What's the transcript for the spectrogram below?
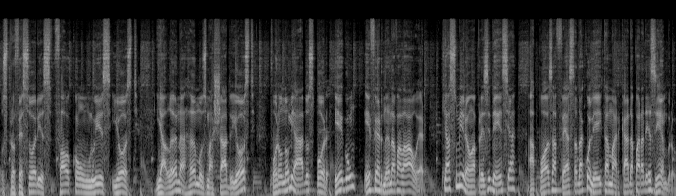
Os professores Falcon Luiz Yost e Alana Ramos Machado Yost foram nomeados por Egon e Fernanda Valauer, que assumirão a presidência após a festa da colheita marcada para dezembro.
